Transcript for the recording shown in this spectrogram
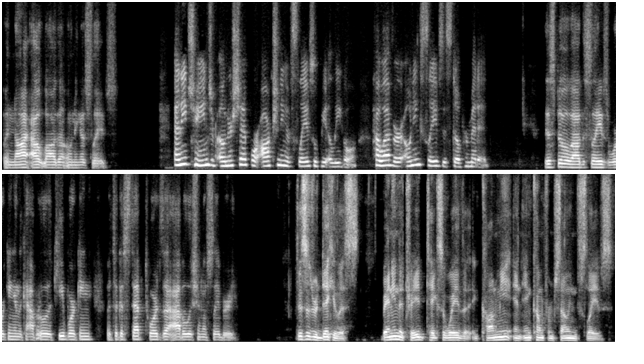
but not outlaw the owning of slaves. Any change of ownership or auctioning of slaves will be illegal. However, owning slaves is still permitted. This bill allowed the slaves working in the capital to keep working, but took a step towards the abolition of slavery. This is ridiculous. Banning the trade takes away the economy and income from selling slaves.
